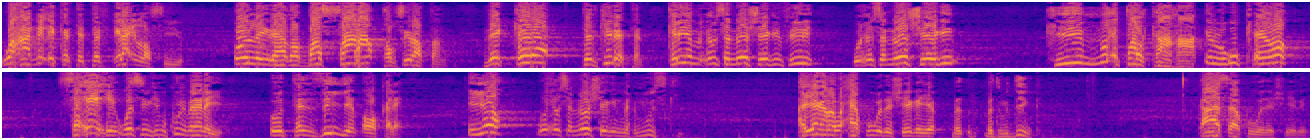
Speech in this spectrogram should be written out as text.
waxaa dhici karta tafcila in la siiyo. Oo la yidhaahdo basara tabsiratan dakara tadkiratan keliya muxuusan noo sheegin fiiri wuxuusan noo sheegin kii muctalka ahaa in lagu keeno saxiixii wasingii uu ku imaanayay oo tanziyan oo kale. Iyo wuxuusan noo sheegin mahmuuskii ayagana waxaa ku wada sheegaya badrudiinka. Kaasaa ku wada sheegaya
